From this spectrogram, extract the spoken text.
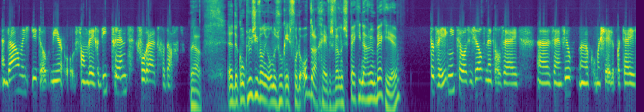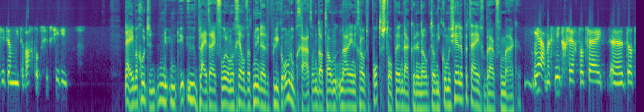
En daarom is dit ook meer vanwege die trend vooruitgedacht. Ja. Eh, de conclusie van uw onderzoek is voor de opdrachtgevers wel een spekje naar hun bekkie, hè? Dat weet ik niet. Zoals u zelf net al zei, uh, zijn veel uh, commerciële partijen zitten helemaal niet te wachten op subsidie. Nee, maar goed, u, u pleit er eigenlijk voor om het geld wat nu naar de publieke omroep gaat... om dat dan maar in een grote pot te stoppen. En daar kunnen dan ook dan die commerciële partijen gebruik van maken. Ja, maar het is niet gezegd dat zij uh, dat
